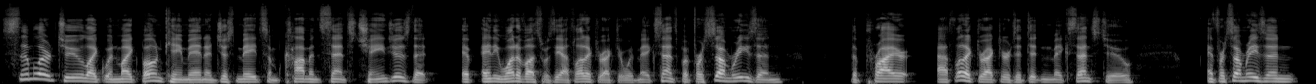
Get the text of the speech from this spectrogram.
similar to like when mike Bohn came in and just made some common sense changes that if any one of us was the athletic director would make sense. But for some reason, the prior athletic directors it didn't make sense to. And for some reason,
